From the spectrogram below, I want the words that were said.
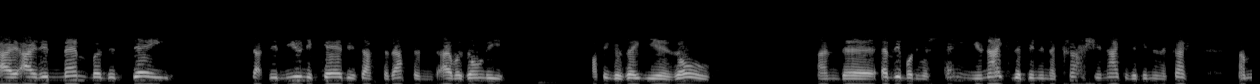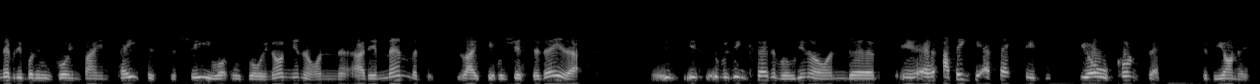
I, I remember the day that the Munich air disaster happened. I was only, I think I was eight years old. And uh, everybody was saying United had been in a crash, United had been in a crash. And everybody was going buying papers to see what was going on, you know. And I remember, like it was yesterday, that it, it, it was incredible, you know, and uh, it, I think it affected the whole country, to be honest.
